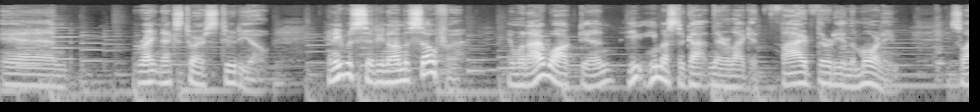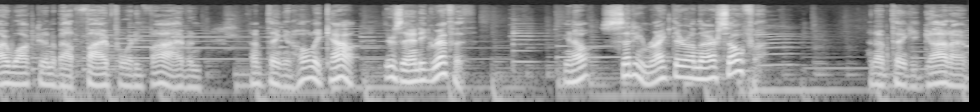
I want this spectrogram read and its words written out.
and right next to our studio. And he was sitting on the sofa. And when I walked in, he, he must have gotten there like at 5:30 in the morning. So I walked in about 5:45 and I'm thinking, "Holy cow, there's Andy Griffith." You know, sitting right there on our sofa. And I'm thinking, God, I,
